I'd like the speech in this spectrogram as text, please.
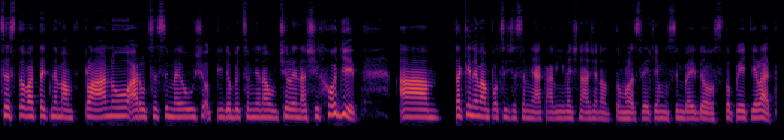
cestovat teď nemám v plánu a ruce si meju už od té doby, co mě naučili naši chodit. A taky nemám pocit, že jsem nějaká výjimečná, že na tomhle světě musím být do 105 let.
